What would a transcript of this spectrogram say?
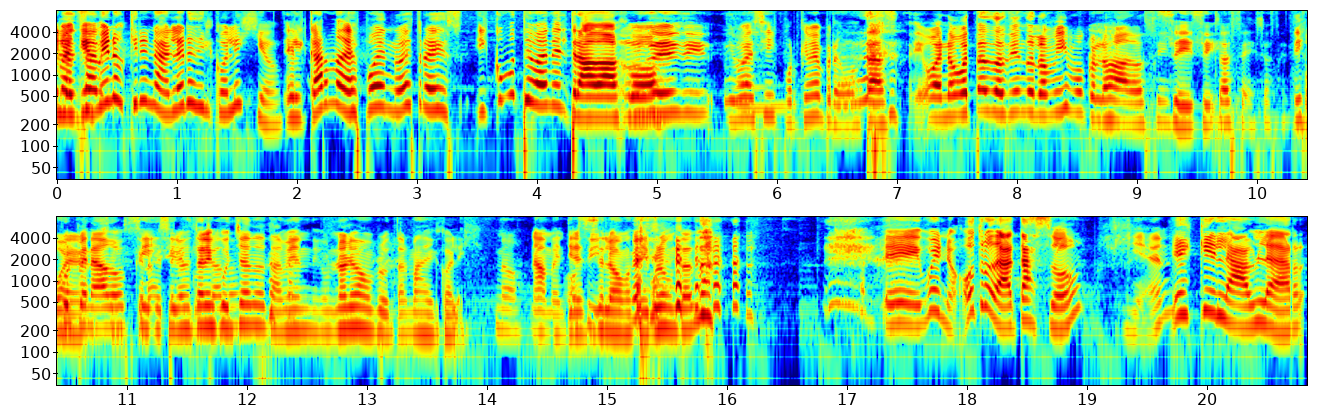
puedo lo que pensar, menos quieren hablar es del colegio. El karma después nuestro es, ¿y cómo te va en el trabajo? Sí, sí. Y vos decís, ¿por qué me preguntas? Y bueno, vos estás haciendo lo mismo con los hados, sí. Sí, sí. Ya sé, ya sé. Disculpen, Bueno, hados, sí, que sí, nos si nos están escuchando también, no les vamos a preguntar más del colegio. No. No, mentira, sí se lo vamos a seguir preguntando. Eh, bueno, otro datazo Bien. es que el hablar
